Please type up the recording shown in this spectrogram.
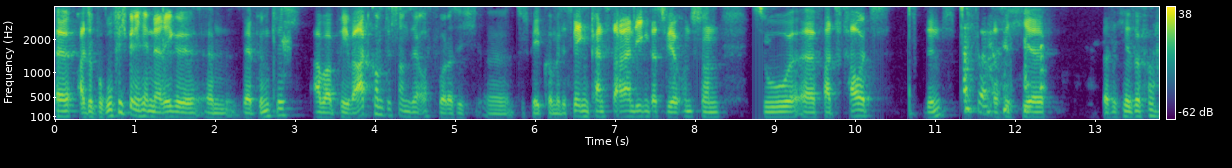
Äh, also beruflich bin ich in der Regel ähm, sehr pünktlich. Aber privat kommt es schon sehr oft vor, dass ich äh, zu spät komme. Deswegen kann es daran liegen, dass wir uns schon zu äh, vertraut sind, so. dass ich hier, dass ich hier so von,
